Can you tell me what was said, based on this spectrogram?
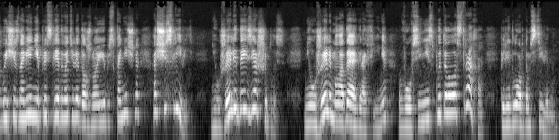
бы, исчезновение преследователя должно ее бесконечно осчастливить. Неужели Дейзи ошиблась? Неужели молодая графиня вовсе не испытывала страха перед лордом Стивеном?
